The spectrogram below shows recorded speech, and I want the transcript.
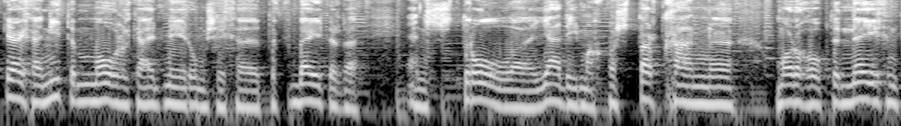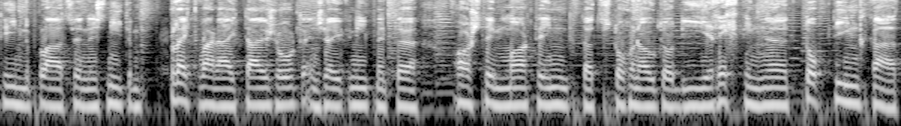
kreeg hij niet de mogelijkheid meer om zich te verbeteren. En Stroll, eh, ja, die mag van start gaan eh, morgen op de 19e plaats. En is niet een plek waar hij thuis hoort. En zeker niet met eh Austin Martin. Dat is toch een auto die richting top 10 gaat.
